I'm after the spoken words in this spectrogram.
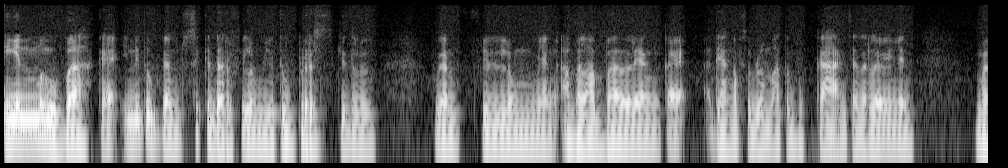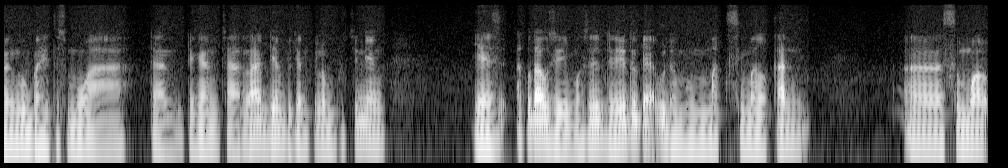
ingin mengubah kayak ini tuh bukan sekedar film youtubers gitu loh bukan film yang abal-abal yang kayak dianggap sebelah mata bukan. Chandra Leo ingin mengubah itu semua. Dan dengan cara dia bikin film bucin yang ya aku tahu sih. Maksudnya dia itu kayak udah memaksimalkan uh, semua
